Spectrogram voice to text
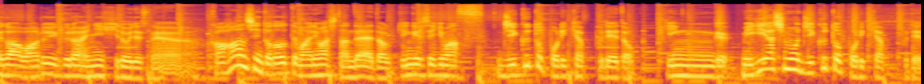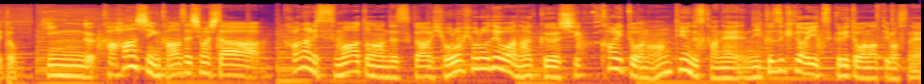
えが悪いぐらいにひどいですね。下半身整ってまいりましたんでドッキングしていきます。軸とポリキャップでドッキング。右足も軸とポリキャップでドッキング。下半身完成しました。かなりスマートなんですがひょろひょろではなくしっかりと何て言うんですかね。肉付きがいい作りとはなっていますね。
